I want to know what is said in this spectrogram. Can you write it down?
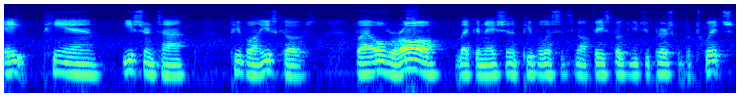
8 p.m. Eastern time. People on the East Coast. But overall, Laker Nation, people listen to me on Facebook, YouTube, Periscope, or Twitch.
